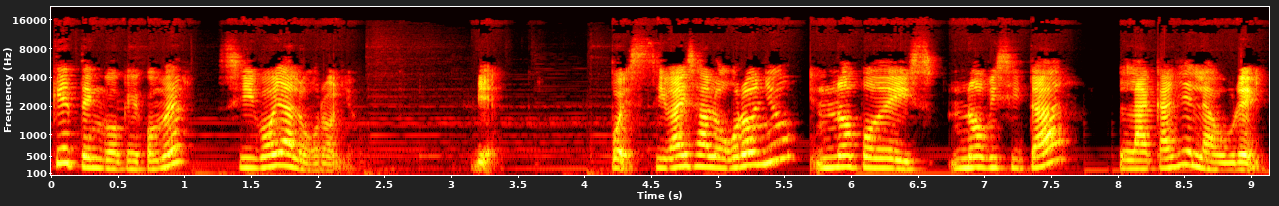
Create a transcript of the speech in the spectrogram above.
¿qué tengo que comer si voy a Logroño? Bien, pues si vais a Logroño no podéis no visitar la calle Laurel.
